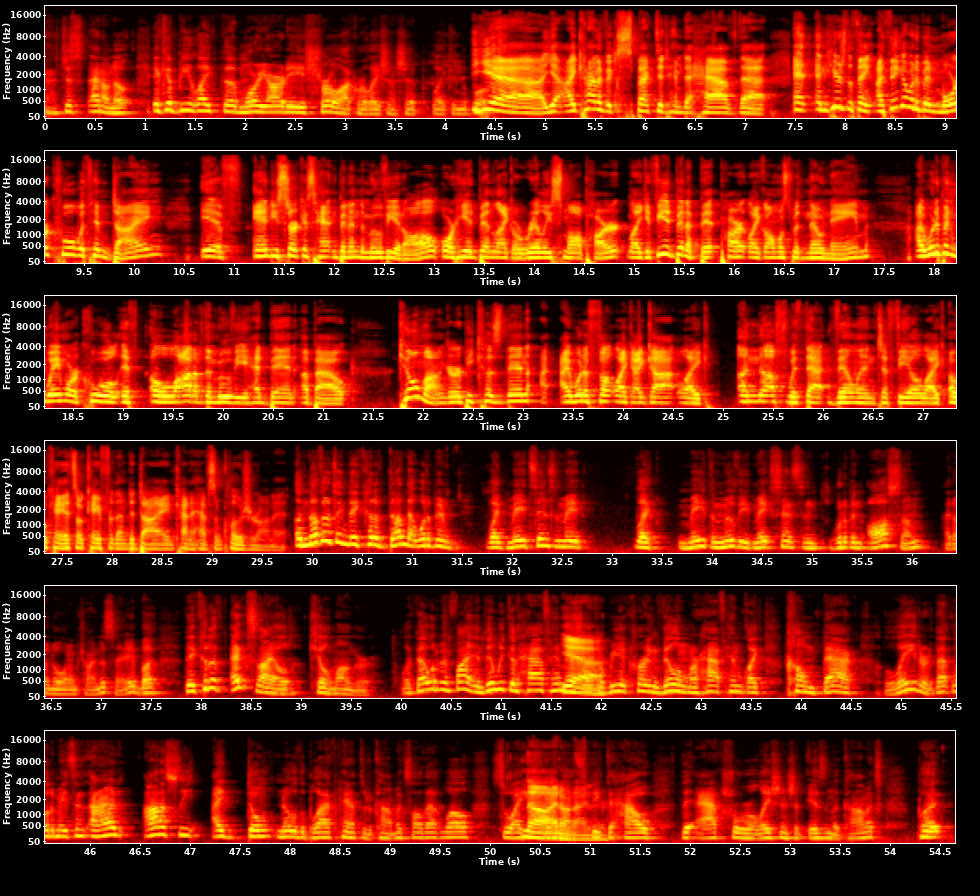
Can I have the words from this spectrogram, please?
Just I don't know. It could be like the Moriarty Sherlock relationship, like in the book. Yeah, yeah, I kind of expected him to have that. And and here's the thing, I think it would have been more cool with him dying if Andy Serkis hadn't been in the movie at all or he had been like a really small part. Like if he had been a bit part like almost with no name, I would have been way more cool if a lot of the movie had been about Killmonger because then I, I would have felt like I got like enough with that villain to feel like okay, it's okay for them to die and kind of have some closure on it. another thing they could have done that would have been like made sense and made like made the movie make sense and would have been awesome. I don't know what I'm trying to say, but they could have exiled Killmonger. Like that would have been fine, and then we could have him Yeah. as like a reoccurring villain, or have him like come back later. That would have made sense. And I honestly, I don't know the Black Panther comics all that well, so I No, I don't speak either. to how the actual relationship is in the comics. But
